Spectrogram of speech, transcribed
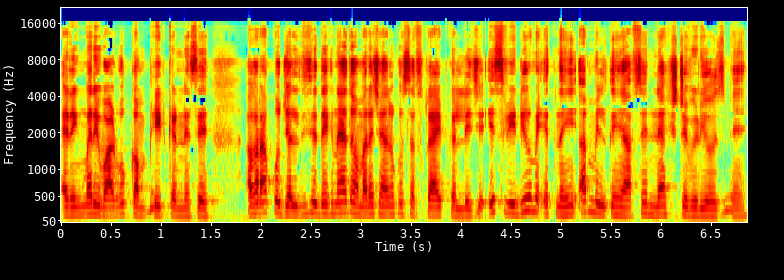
एनिग्मा रिवार्ड को कंप्लीट करने से। अगर आपको जल्दी से देखना है तो हमारे चैनल को सब्सक्राइब कर लीजिए। इस वीडियो में इतना ही। अब मिलते हैं आपसे नेक्स्ट वीडियोज़ में।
